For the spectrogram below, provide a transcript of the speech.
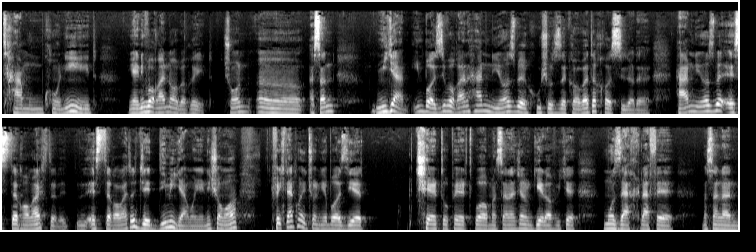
تموم کنید یعنی واقعا نابغه اید چون اصلا میگم این بازی واقعا هم نیاز به هوش و ذکاوت خاصی داره هم نیاز به استقامت داره. استقامت رو جدی میگم و یعنی شما فکر نکنید چون یه بازی چرت و پرت با مثلا چون گرافیک مزخرفه مثلا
